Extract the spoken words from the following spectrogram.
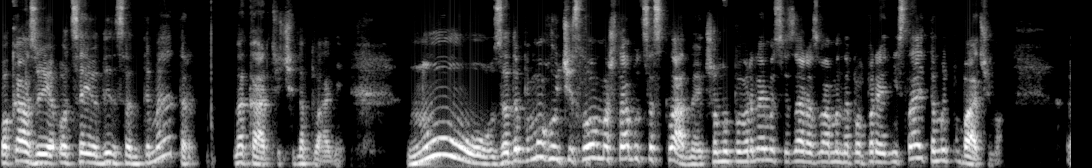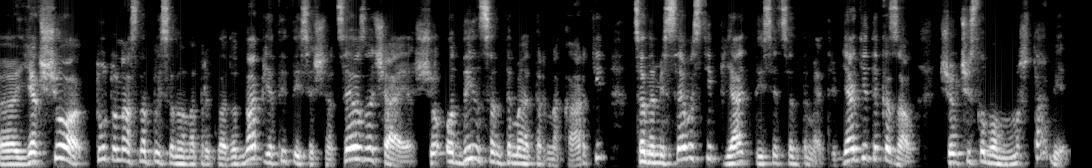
показує оцей один сантиметр на карті чи на плані. Ну, за допомогою числового масштабу це складно. Якщо ми повернемося зараз з вами на попередній слайд, то ми побачимо. Е, Якщо тут у нас написано, наприклад, одна п'ятитисячна, це означає, що один сантиметр на карті це на місцевості 5 тисяч сантиметрів. Я діти казав, що в числовому масштабі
